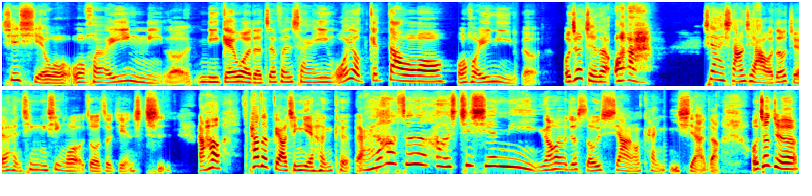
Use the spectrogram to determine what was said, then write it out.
谢谢我，我回应你了，你给我的这份善意，我有 get 到哦，我回你了，我就觉得哇。现在想起来，我都觉得很庆幸我有做这件事。然后他的表情也很可爱，然后真的好，谢谢你。然后我就收下，然后看一下，这样我就觉得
